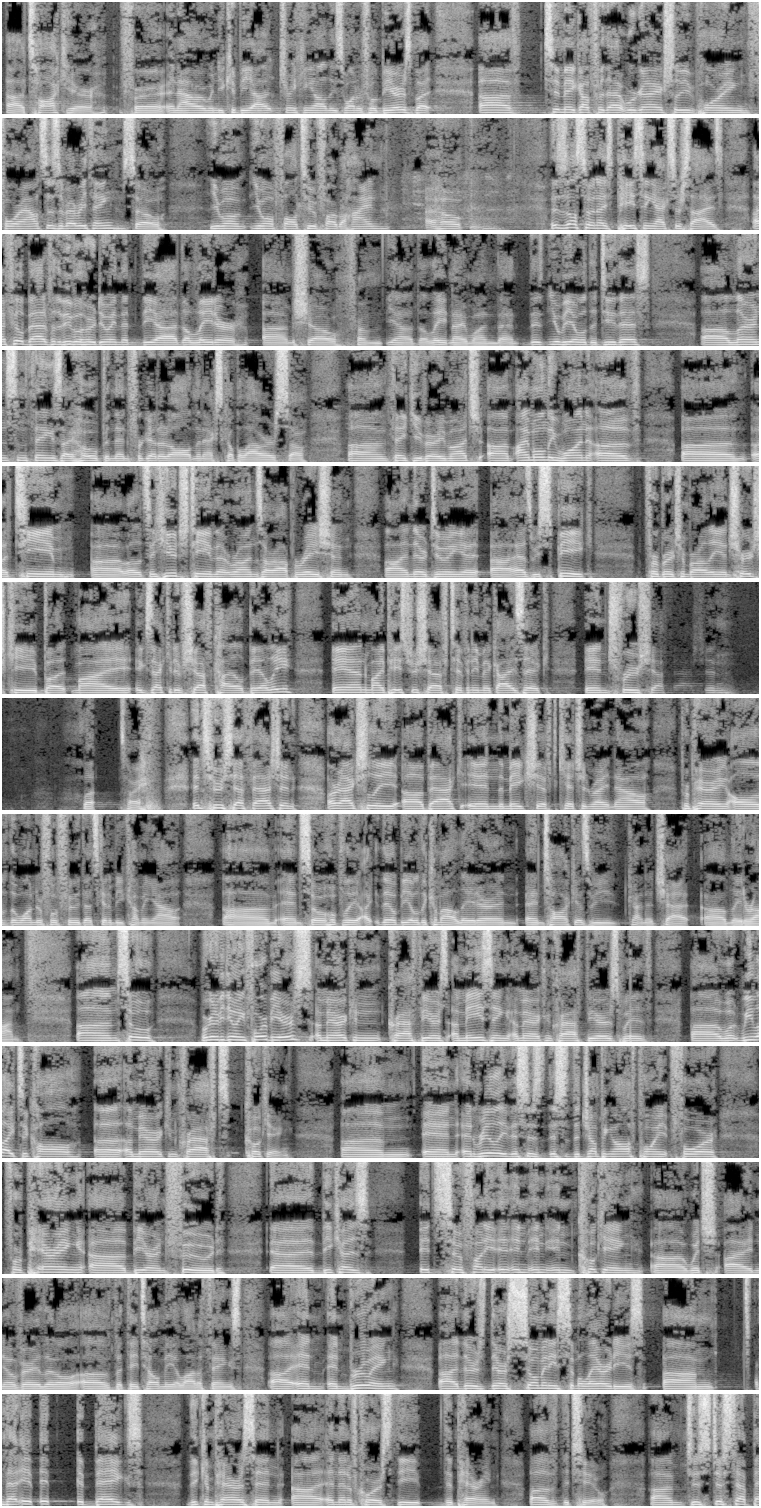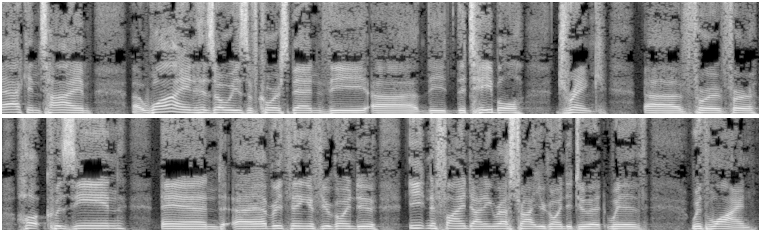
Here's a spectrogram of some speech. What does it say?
uh, talk here for an hour when you could be out drinking all these wonderful beers. But uh, to make up for that, we're going to actually be pouring four ounces of everything, so you won't you won't fall too far behind. I hope. This is also a nice pacing exercise. I feel bad for the people who are doing the the, uh, the later um, show from you know the late night one. That you'll be able to do this, uh, learn some things, I hope, and then forget it all in the next couple hours. So, um, thank you very much. Um, I'm only one of. Uh, a team, uh, well, it's a huge team that runs our operation, uh, and they're doing it uh, as we speak for Birch and Barley and Church Key, but my executive chef Kyle Bailey and my pastry chef Tiffany McIsaac in true chef fashion. Sorry, in true chef fashion, are actually uh, back in the makeshift kitchen right now, preparing all of the wonderful food that's going to be coming out. Um, and so hopefully I, they'll be able to come out later and, and talk as we kind of chat um, later on. Um, so we're going to be doing four beers, American craft beers, amazing American craft beers with uh, what we like to call uh, American craft cooking. Um, and and really, this is this is the jumping off point for for pairing uh, beer and food uh, because it's so funny in in, in cooking, uh, which I know very little of, but they tell me a lot of things. Uh, and and brewing, uh, there's there are so many similarities um, that it, it it begs the comparison, uh, and then of course the the pairing of the two. Um, just to step back in time, uh, wine has always, of course, been the uh, the the table drink uh, for for cuisine and uh, everything. If you're going to eat in a fine dining restaurant, you're going to do it with with wine.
